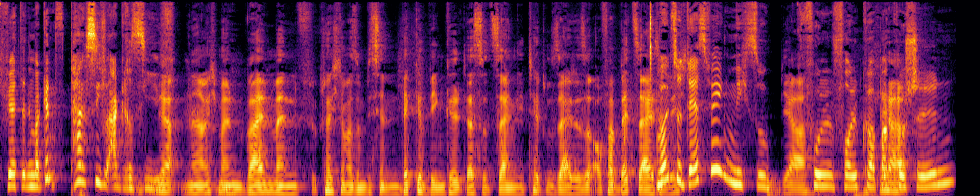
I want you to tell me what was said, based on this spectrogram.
Ich werde dann immer ganz passiv-aggressiv. Ja, habe ich meinen Bein, meinen Knöchel immer so ein bisschen weggewinkelt, dass sozusagen die Tattoo-Seite so auf der Bettseite Wolltest du liegt. deswegen nicht so Ja. voll Vollkörper Ja. kuscheln?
